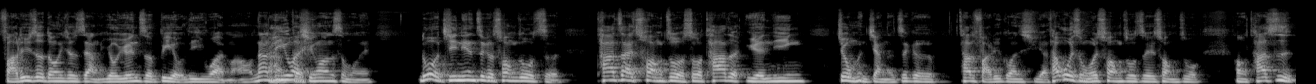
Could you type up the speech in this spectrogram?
法律这东西就是这样，有原则必有例外嘛。哦，那例外情况是什么呢？如果今天这个创作者他在创作的时候，他的原因，就我们讲的这个他的法律关系啊，他为什么会创作这些创作？哦，他是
